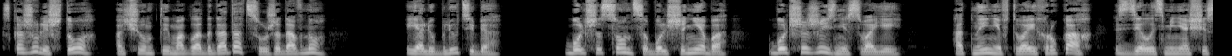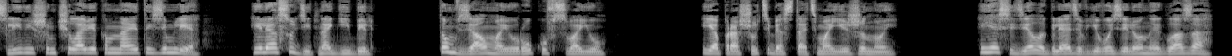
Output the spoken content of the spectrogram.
Скажу лишь то, о чем ты могла догадаться уже давно. Я люблю тебя. Больше солнца, больше неба, больше жизни своей. Отныне в твоих руках, сделать меня счастливейшим человеком на этой земле или осудить на гибель. Том взял мою руку в свою. «Я прошу тебя стать моей женой». Я сидела, глядя в его зеленые глаза,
